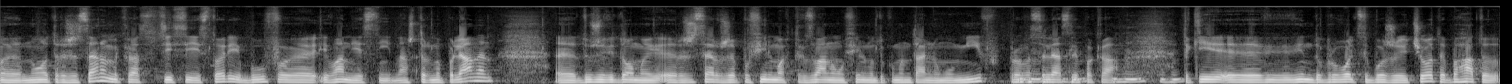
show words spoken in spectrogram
е, ну от режисером якраз в цій всій історії був е, Іван Ясній, наш тернополянин, е, дуже відомий режисер вже по фільмах, так званому фільму документальному Міф про Василя Сліпака. Такий е, він добровольці Божої чоти, багато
